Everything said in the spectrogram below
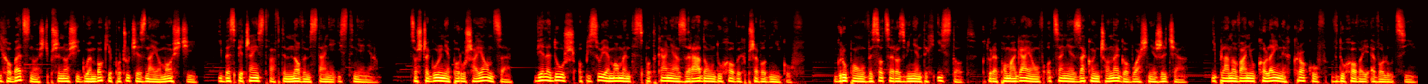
Ich obecność przynosi głębokie poczucie znajomości i bezpieczeństwa w tym nowym stanie istnienia. Co szczególnie poruszające, wiele dusz opisuje moment spotkania z Radą Duchowych Przewodników, grupą wysoce rozwiniętych istot, które pomagają w ocenie zakończonego właśnie życia i planowaniu kolejnych kroków w duchowej ewolucji.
